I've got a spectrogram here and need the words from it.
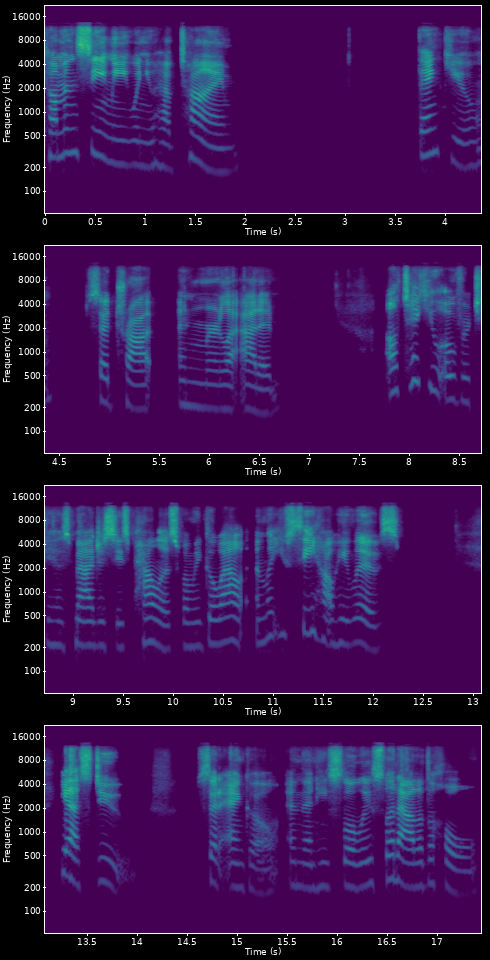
Come and see me when you have time. Thank you, said Trot, and Merla added, I'll take you over to His Majesty's palace when we go out and let you see how he lives. Yes, do, said Anko, and then he slowly slid out of the hole,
